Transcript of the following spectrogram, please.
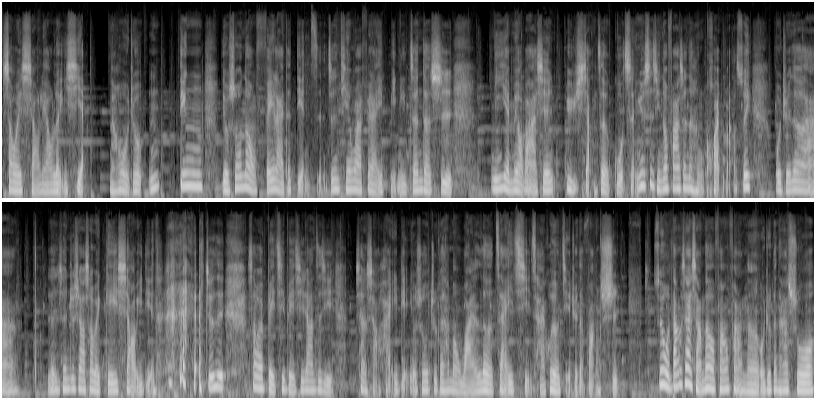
稍微小聊了一下。然后我就嗯，叮，有时候那种飞来的点子，真是天外飞来一笔，你真的是你也没有办法先预想这个过程，因为事情都发生的很快嘛。所以我觉得啊，人生就是要稍微给笑一点。就是稍微北气北气，让自己像小孩一点。有时候就跟他们玩乐在一起，才会有解决的方式。所以我当下想到的方法呢，我就跟他说：“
